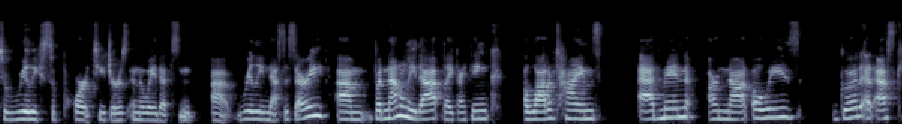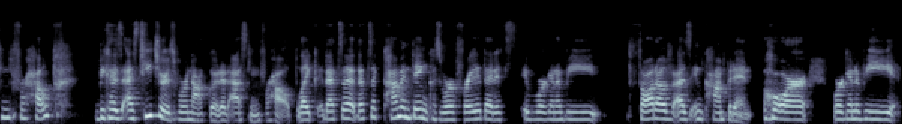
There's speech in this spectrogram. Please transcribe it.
to really support teachers in the way that's uh, really necessary. Um, but not only that, like I think a lot of times admin are not always good at asking for help because as teachers we're not good at asking for help like that's a that's a common thing because we're afraid that it's we're going to be thought of as incompetent or we're going to be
